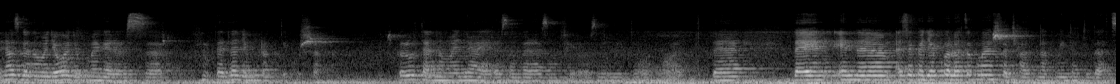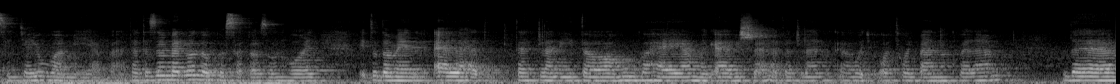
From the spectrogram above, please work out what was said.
én azt gondolom, hogy oldjuk meg először, tehát legyünk praktikusak. És akkor utána majd ráér az ember azon filozni, mit volt. De de én, én, ezek a gyakorlatok máshogy hatnak, mint a tudatszintje, jóval mélyebben. Tehát az ember gondolkozhat azon, hogy én tudom én, ellehetetlenít a munkahelyem, meg elviselhetetlen, hogy ott hogy bánnak velem, de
